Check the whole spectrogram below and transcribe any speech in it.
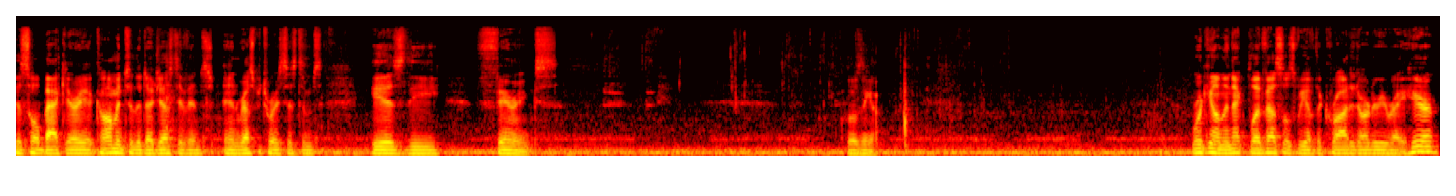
This whole back area, common to the digestive and, and respiratory systems, is the pharynx closing up. Working on the neck blood vessels, we have the carotid artery right here,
